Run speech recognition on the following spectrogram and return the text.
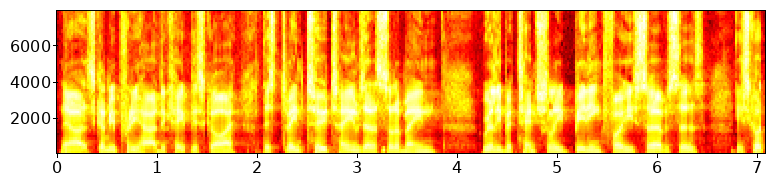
Now it's going to be pretty hard to keep this guy. There's been two teams that have sort of been really potentially bidding for his services. He's got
